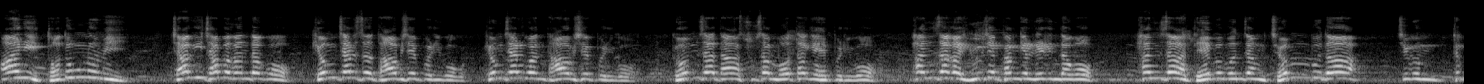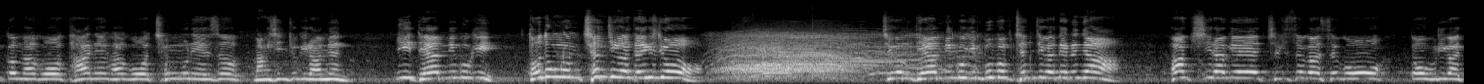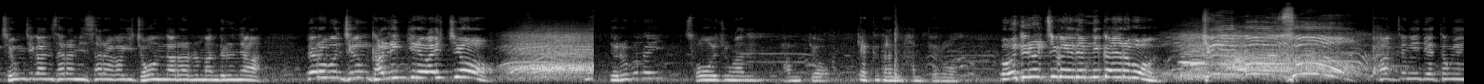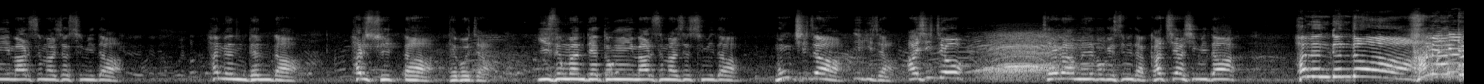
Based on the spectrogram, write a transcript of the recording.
아니 도둑놈이 자기 잡아간다고 경찰서 다 없애버리고 경찰관 다 없애버리고 검사 다 수사 못하게 해버리고 판사가 유죄 판결 내린다고 판사 대법원장 전부 다 지금 특검하고 탄핵하고 청문회에서 망신 하면 이 대한민국이 도둑놈 천지가 되죠. 지금 대한민국이 무법천지가 되느냐? 확실하게 질서가 서고 또 우리가 정직한 사람이 살아가기 좋은 나라를 만드느냐? 여러분 지금 갈림길에 와 있죠? 여러분의 소중한 한 표, 깨끗한 한 표로 어디를 찍어야 됩니까, 여러분? 김문수! 박정희 대통령이 말씀하셨습니다. 하면 된다, 할 수 있다, 해보자. 이승만 대통령이 말씀하셨습니다. 뭉치자, 이기자. 아시죠? 제가 한번 해보겠습니다. 같이 하십니다. 하면 된다! 하면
